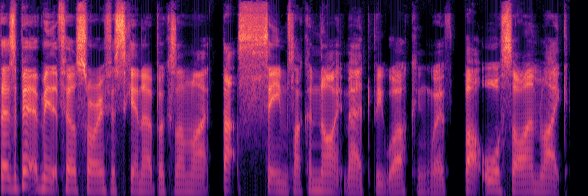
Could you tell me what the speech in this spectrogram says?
there's a bit of me that feels sorry for Skinner because I'm like, that seems like a nightmare to be working with. But also, I'm like,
